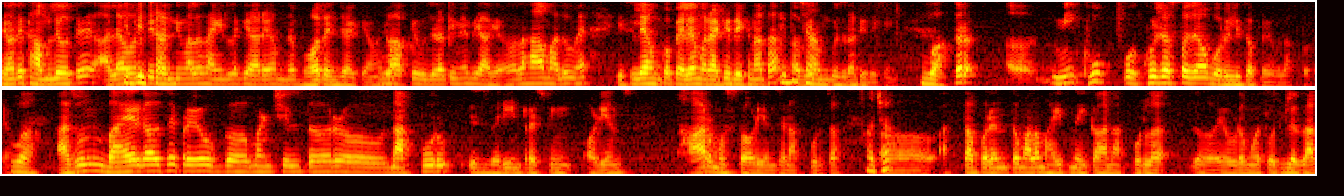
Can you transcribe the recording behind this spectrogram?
तेव्हा ते थांबले होते. आल्यावरती छान. त्यांनी मला सांगितलं की अरे हमने बहुत एंजॉय किया. मतलब वाह. आपके गुजराती में भी आ गया. मतलब हाँ मालूम है. इसलिए हमको पहले मराठी देखना था. अभी. हम गुजराती देखेंगे. तर मी खूप खुश असतो जेव्हा बोरिवलीचा प्रयोग लागतो. वा. अजून बाहेरगावचे प्रयोग म्हणशील तर Nagpur is very interesting audience फार मस्त ऑडियन्स आहे नागपूरचा. आत्तापर्यंत मला माहीत नाही का नागपूरला एवढं महत्त्व दिलं जात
